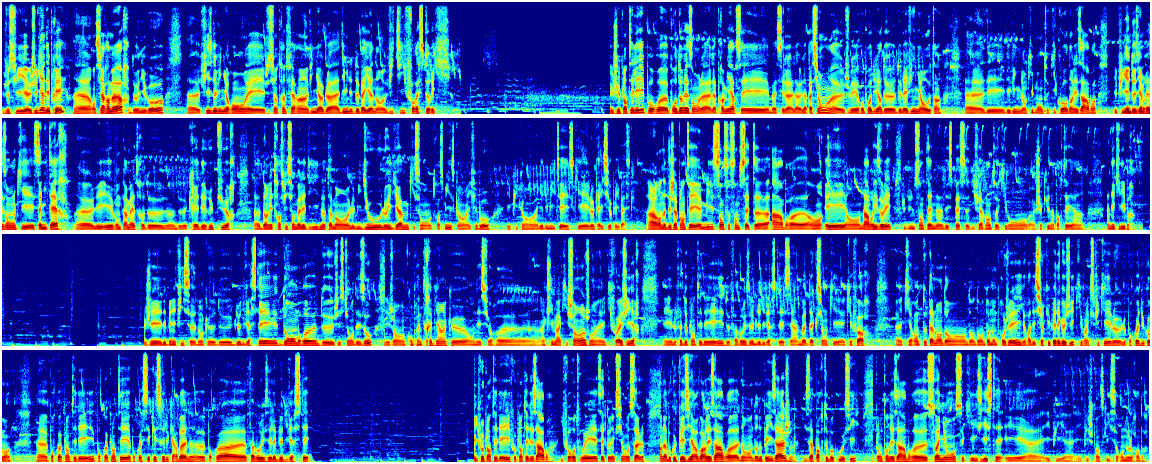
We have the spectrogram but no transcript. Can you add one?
Je suis euh, Julien Després, euh, ancien rameur de haut niveau, euh, fils de vigneron et je suis en train de faire un vignoble à 10 minutes de Bayonne en vitiforesterie. J'ai planté les pour, euh, pour deux raisons. La, première, c'est bah, la, passion. Euh, je vais reproduire de, la vigne en hautain, euh, des, vignes qui montent, qui courent dans les arbres. Et puis il y a une deuxième raison qui est sanitaire. les haies vont permettre de, créer des ruptures dans les transmissions de maladies, notamment le midiou, l'oïdium, qui sont transmises quand il fait beau et puis quand il y a de l'humidité, ce qui est le cas ici au Pays Basque. Alors on a déjà planté 1167 arbres en haies et en arbres isolés, plus d'une centaine d'espèces différentes qui vont chacune apporter un, équilibre. J'ai des bénéfices donc de biodiversité, d'ombre, de gestion des eaux. Les gens comprennent très bien qu'on est sur euh, un climat qui change et qu'il faut agir. Et le fait de planter des haies, de favoriser la biodiversité, c'est un mode d'action qui est, fort, euh, qui rentre totalement dans, mon projet. Il y aura des circuits pédagogiques qui vont expliquer le, pourquoi du comment. Euh, pourquoi planter des haies, pourquoi, planter, pourquoi séquestrer du carbone, euh, pourquoi favoriser la biodiversité? Il faut planter des il faut planter des arbres, il faut retrouver cette connexion au sol. On a beaucoup de plaisir à voir les arbres dans, nos paysages, ils apportent beaucoup aussi. Plantons des arbres, soignons ceux qui existent puis, et puis je pense qu'ils sauront nous le rendre.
